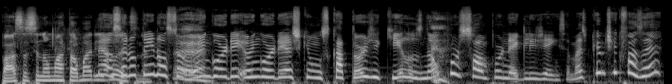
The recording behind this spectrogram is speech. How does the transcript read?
Passa se não matar o marido Não, você antes, não né? tem noção. É. Eu, engordei, eu engordei acho que uns 14 quilos, não por só por negligência, mas porque não tinha o que fazer.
